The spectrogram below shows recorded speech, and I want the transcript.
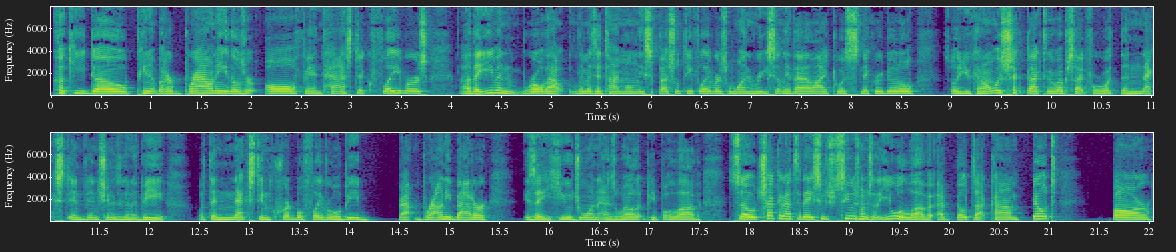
cookie dough, peanut butter brownie. Those are all fantastic flavors. Uh, they even rolled out limited time only specialty flavors. One recently that I liked was Snickerdoodle. So you can always check back to the website for what the next invention is going to be, what the next incredible flavor will be brownie batter is a huge one as well that people love. So check it out today. See which ones that you will love at built.com. Built Bar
